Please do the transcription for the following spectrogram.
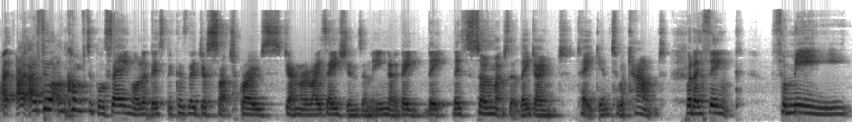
I, I feel uncomfortable saying all of this because they're just such gross generalizations and, you know, they, they, there's so much that they don't take into account. But I think for me,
